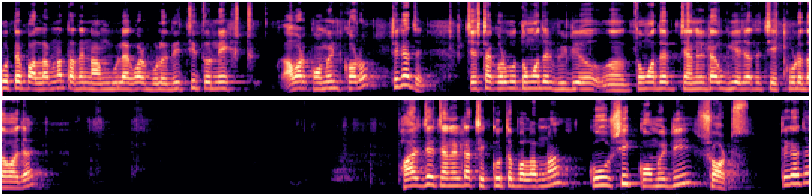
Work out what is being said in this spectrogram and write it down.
করতে পারলাম না, তাদের নামগুলো একবার বলে দিচ্ছি। তো নেক্সট আবার কমেন্ট করো, ঠিক আছে? চেষ্টা করব তোমাদের ভিডিও তোমাদের চ্যানেলটাও গিয়ে যাতে চেক করে দেওয়া যায়। ফার্স্ট যে চ্যানেলটা চেক করতে পারলাম না, কৌশিক কমেডি শর্টস ঠিক আছে?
